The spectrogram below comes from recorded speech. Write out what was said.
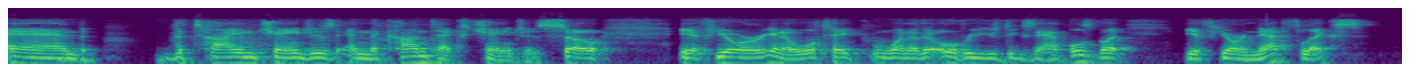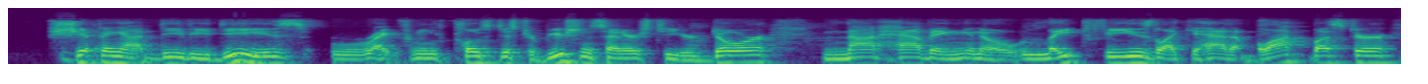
And the time changes and the context changes. So if you're you know we'll take one of the overused examples but if you're netflix shipping out dvds right from close distribution centers to your door not having you know late fees like you had at blockbuster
